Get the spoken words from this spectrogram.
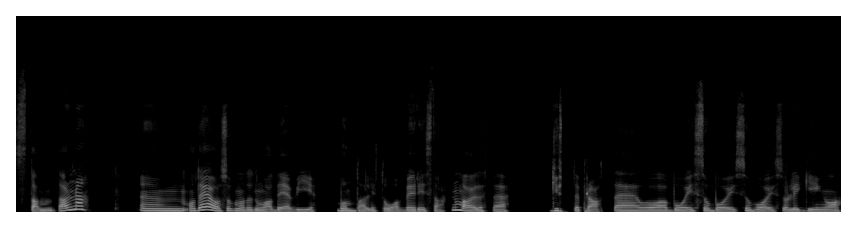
standarden, da. Um, og det er også på en måte noe av det vi bonda litt over i starten, var jo dette guttepratet og boys og boys og boys og ligging og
